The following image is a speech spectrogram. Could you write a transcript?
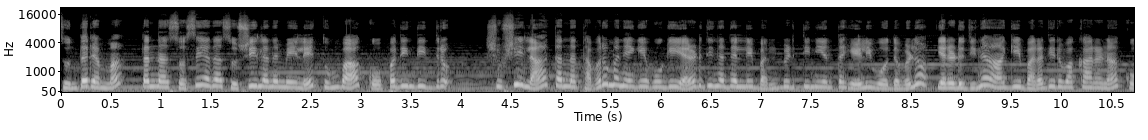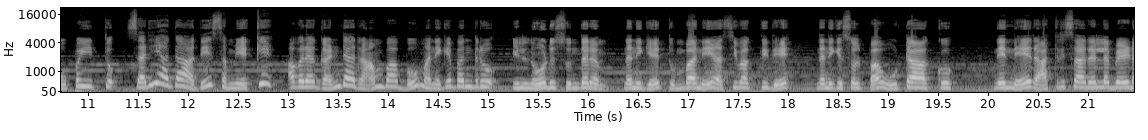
ಸುಂದರಮ್ಮ ತನ್ನ ಸೊಸೆಯಾದ ಸುಶೀಲನ ಮೇಲೆ ತುಂಬಾ ಕೋಪದಿಂದಿದ್ರು. ಸುಶೀಲ ತನ್ನ ತವರು ಮನೆಗೆ ಹೋಗಿ ಎರಡು ದಿನದಲ್ಲಿ ಬಂದ್ಬಿಡ್ತೀನಿ ಅಂತ ಹೇಳಿ ಹೋದವಳು ಎರಡು ದಿನ ಆಗಿ ಬರದಿರುವ ಕಾರಣ ಕೋಪ ಇತ್ತು. ಸರಿಯಾದ ಅದೇ ಸಮಯಕ್ಕೆ ಅವರ ಗಂಡ ರಾಂಬಾಬು ಮನೆಗೆ ಬಂದ್ರು. ಇಲ್ ನೋಡು ಸುಂದರಂ, ನನಗೆ ತುಂಬಾನೇ ಹಸಿವಾಗ್ತಿದೆ. ನನಗೆ ಸ್ವಲ್ಪ ಊಟ ಹಾಕು. ನಿನ್ನೆ ರಾತ್ರಿ ಸಾರೆಲ್ಲ ಬೇಡ.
